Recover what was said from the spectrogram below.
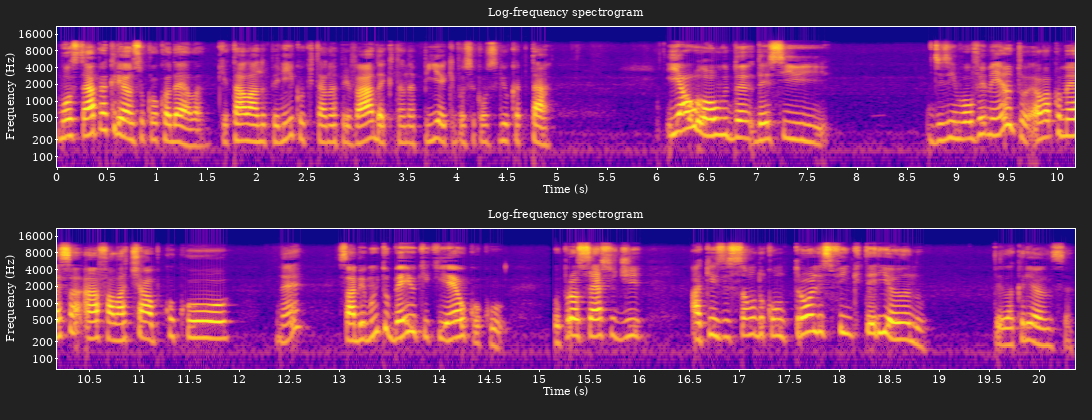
mostrar para a criança o cocô dela, que tá lá no penico, que tá na privada, que tá na pia, que você conseguiu captar. E ao longo de, desse desenvolvimento, ela começa a falar tchau pro cocô, né? Sabe muito bem o que, que é o cocô. o processo de aquisição do controle esfincteriano pela criança.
